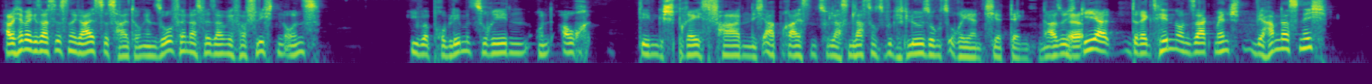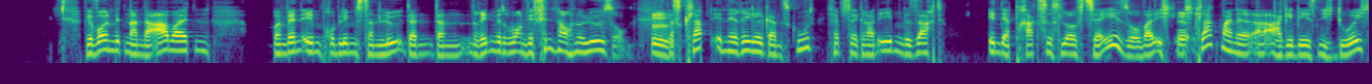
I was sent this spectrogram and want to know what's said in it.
Aber ich habe ja gesagt, es ist eine Geisteshaltung. Insofern, dass wir sagen, wir verpflichten uns, über Probleme zu reden und auch den Gesprächsfaden nicht abreißen zu lassen. Lass uns wirklich lösungsorientiert denken. Also ich ja. gehe ja direkt hin und sage, Mensch, wir haben das nicht. Wir wollen miteinander arbeiten. Und wenn eben ein Problem ist, dann, dann, dann reden wir drüber und wir finden auch eine Lösung. Hm. Das klappt in der Regel ganz gut. Ich habe es ja gerade eben gesagt, in der Praxis läuft's ja eh so, weil ich, ja. ich klag meine äh, AGBs nicht durch,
